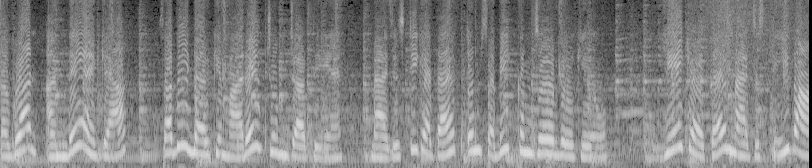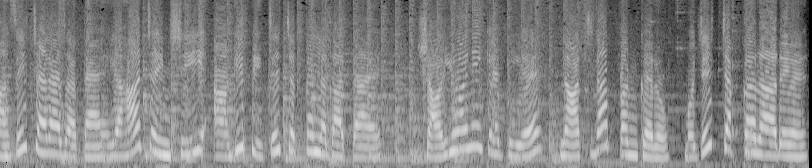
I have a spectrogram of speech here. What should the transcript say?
भगवान अंधे हैं क्या? सभी डर के मारे चुप जाते हैं। मैजेस्टी कहता है, तुम सभी कमज़ोर दिल के हो। ये कहकर मैजेस्टी वहाँ से चला जाता है। यहाँ चेंगशी आगे पीछे चक्कर लगाता है। शाओयुआनी कहती है, नाचना बंद करो, मुझे चक्कर आ रहे हैं।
